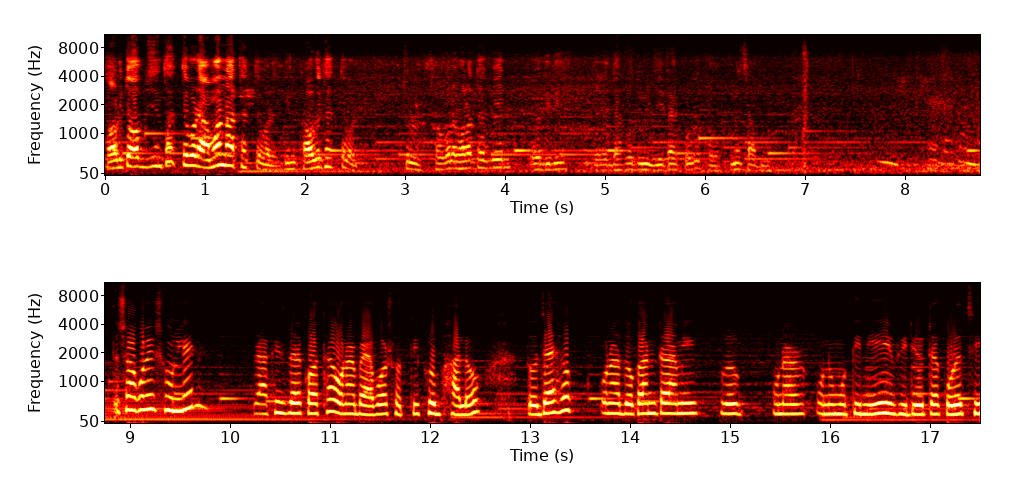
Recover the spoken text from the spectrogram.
কাউরি তো অবজেকশন থাকতে পারে, আমার না থাকতে পারে, কিন্তু কাউরি থাকতে পারে। চলো, সকলে ভালো থাকবেন ও দিদি দেখো তুমি যেটা করবে করো কোনো চাপ নেই। তো সকলেই শুনলেন রাকেশদার কথা, ওনার ব্যবহার সত্যি খুব ভালো। তো যাই হোক, ওনার দোকানটা আমি পুরো ওনার অনুমতি নিয়ে ভিডিওটা করেছি।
